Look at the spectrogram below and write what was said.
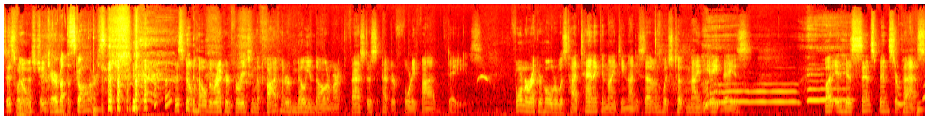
This film, didn't care about the scars. this film held the record for reaching the 500 million dollar mark, the fastest after 45 days. Former record holder was Titanic in 1997, which took 98 days, but it has since been surpassed.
